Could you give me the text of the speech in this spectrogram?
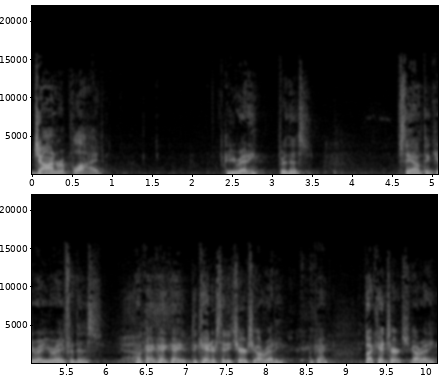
John replied, Are you ready for this? See, I don't think you're ready. You ready for this? Yeah. Okay, okay, okay. Decatur City Church, y'all ready? Okay. Buckhead Church, y'all ready?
